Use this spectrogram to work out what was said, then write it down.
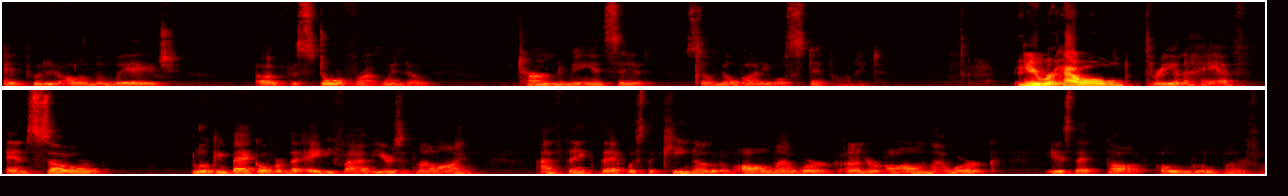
and put it on the ledge of the storefront window, turned to me and said, so nobody will step on it. And, and you were how old? Three and a half. And so, looking back over the 85 years of my life, I think that was the keynote of all my work. Under all my work is that thought, oh little butterfly,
